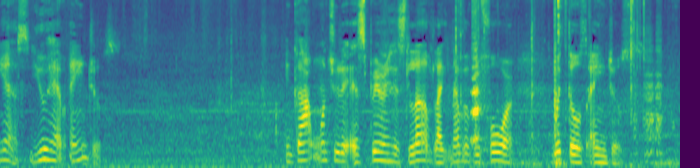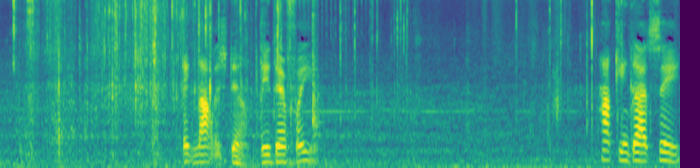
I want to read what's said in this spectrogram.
Yes, you have angels. And God wants you to experience His love like never before with those angels. Acknowledge them, they're there for you. How can God say,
